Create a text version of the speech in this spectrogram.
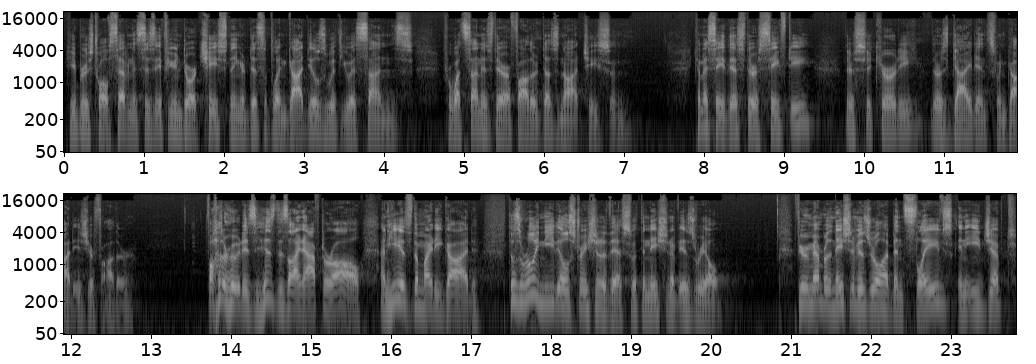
Hebrews 12 7, it says, If you endure chastening or discipline, God deals with you as sons. For what son is there a father does not chasten? Can I say this? There is safety, there's security, there's guidance when God is your father. Fatherhood is his design after all, and he is the mighty God. There's a really neat illustration of this with the nation of Israel. If you remember, the nation of Israel had been slaves in Egypt.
